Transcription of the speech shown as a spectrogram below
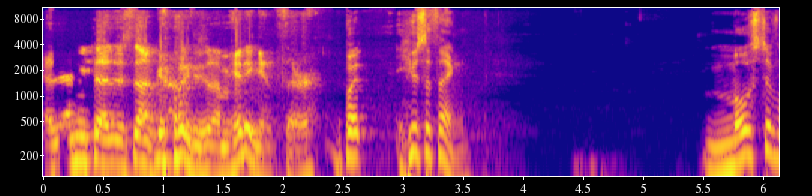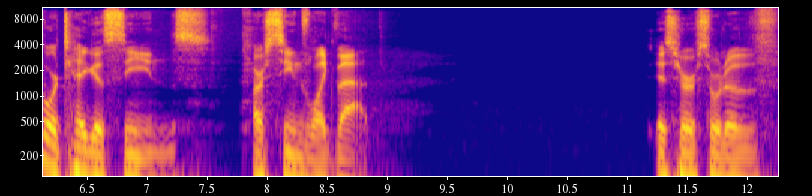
And then he says it's not going. He said, I'm hitting it, sir. But here's the thing. Most of Ortegas' scenes are scenes like that. Is her sort of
